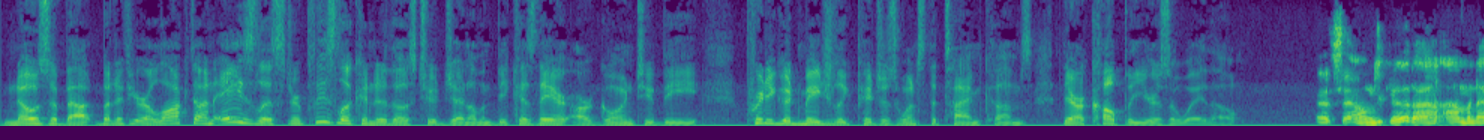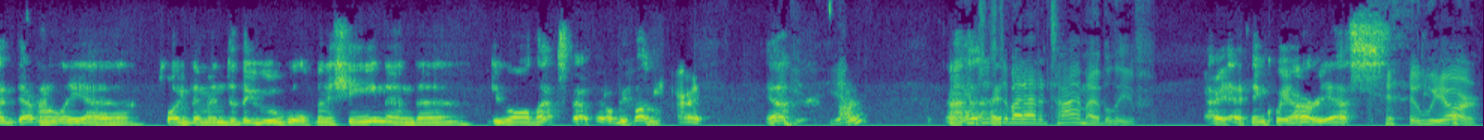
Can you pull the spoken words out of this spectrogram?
knows about. But if you're a Locked On A's listener, please look into those two gentlemen because they are going to be pretty good major league pitchers once the time comes. They're a couple years away, though. That sounds good. I, am going to definitely uh, plug them into the Google machine and uh, do all that stuff. It'll be fun. All right. Yeah. Yeah. Right. We're just about out of time, I believe. I, I think we are. Yes, we are.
